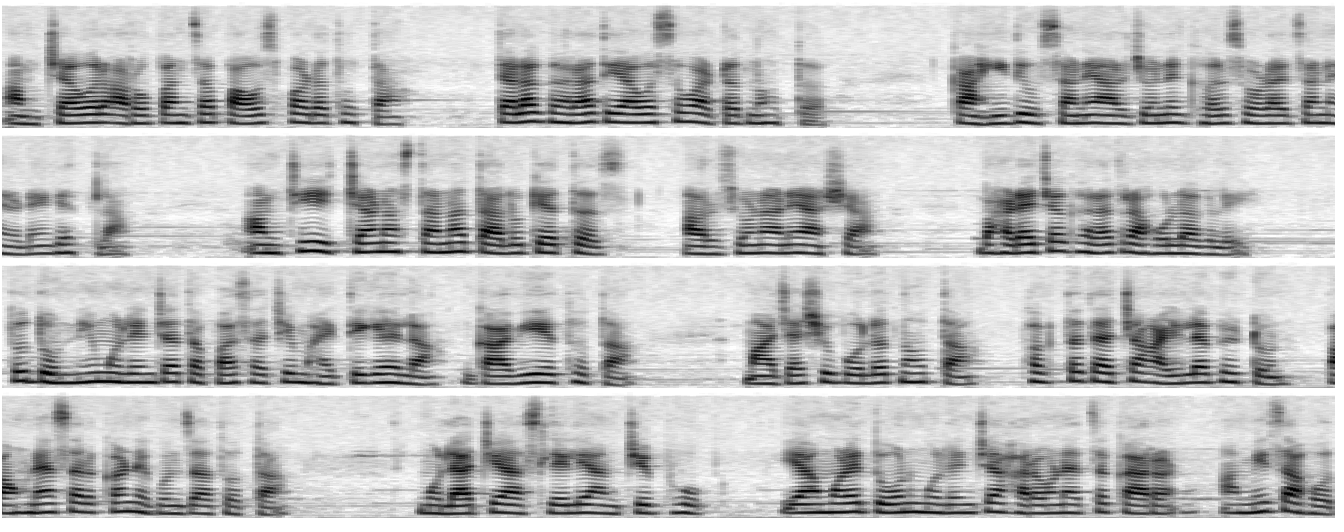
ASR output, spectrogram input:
आमच्यावर आरोपांचा पाऊस पडत होता. त्याला घरात यावंसं वाटत नव्हतं. काही दिवसांनी अर्जुनने घर सोडायचा निर्णय घेतला. आमची इच्छा नसताना तालुक्यातच अर्जुन आणि आशा भाड्याच्या घरात राहू लागले. तो दोन्ही मुलींच्या तपासाची माहिती घ्यायला गावी येत होता. माझ्याशी बोलत नव्हता. फक्त त्याच्या आईला भेटून पाहुण्यासारखा निघून जात होता. मुलाची असलेली आमची भूक यामुळे दोन मुलींच्या हरवण्याचं कारण आम्हीच आहोत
